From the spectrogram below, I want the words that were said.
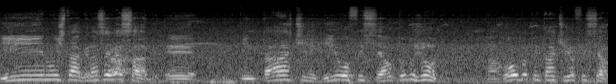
E no Instagram você já sabe, é Pintarte Rio Oficial, tudo junto. Arroba Pintarte Rio Oficial.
